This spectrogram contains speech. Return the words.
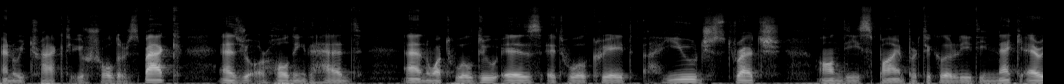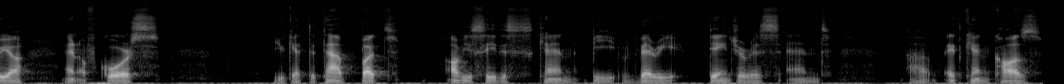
and retract your shoulders back as you are holding the head. And what we'll do is it will create a huge stretch on the spine, particularly the neck area. And of course, you get the tap, but obviously this can be very dangerous and uh, it can cause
